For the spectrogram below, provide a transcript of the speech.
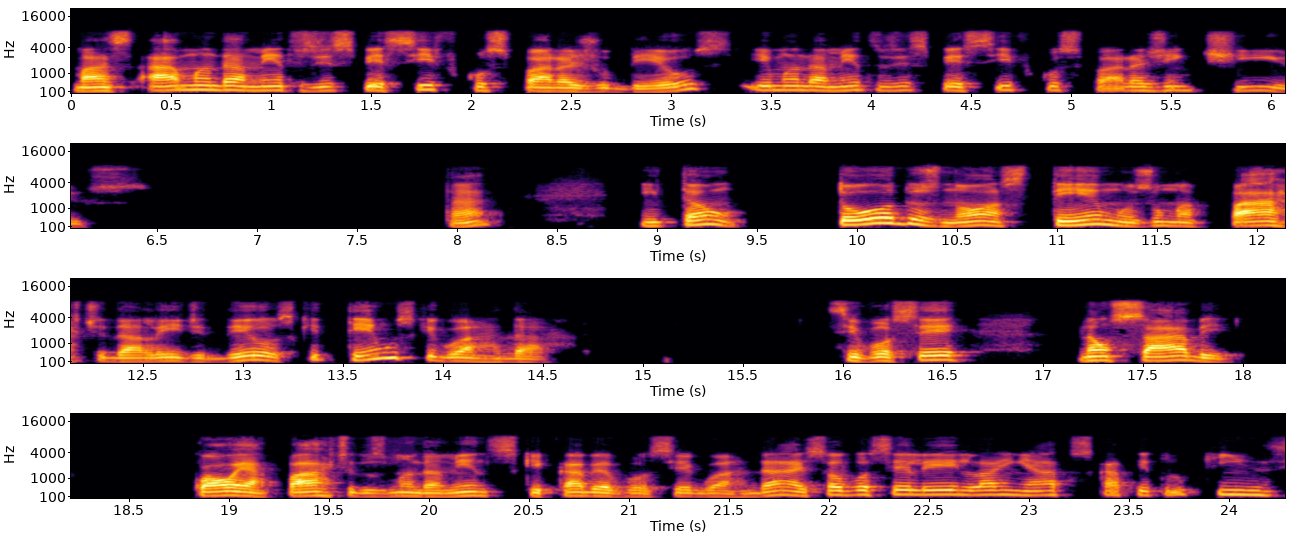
mas há mandamentos específicos para judeus e mandamentos específicos para gentios. Tá? Então, todos nós temos uma parte da lei de Deus que temos que guardar. Se você não sabe qual é a parte dos mandamentos que cabe a você guardar, é só você ler lá em Atos capítulo 15.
